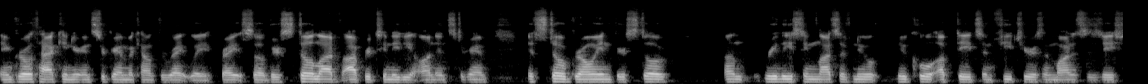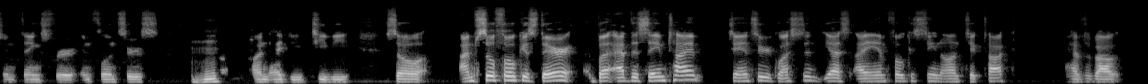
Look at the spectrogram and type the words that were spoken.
and growth hacking your Instagram account the right way, right? So there's still a lot of opportunity on Instagram. It's still growing. There's still um, releasing lots of new new cool updates and features and monetization things for influencers Mhm. on IGTV. So I'm still focused there, but at the same time, to answer your question, yes, I am focusing on TikTok. I have about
